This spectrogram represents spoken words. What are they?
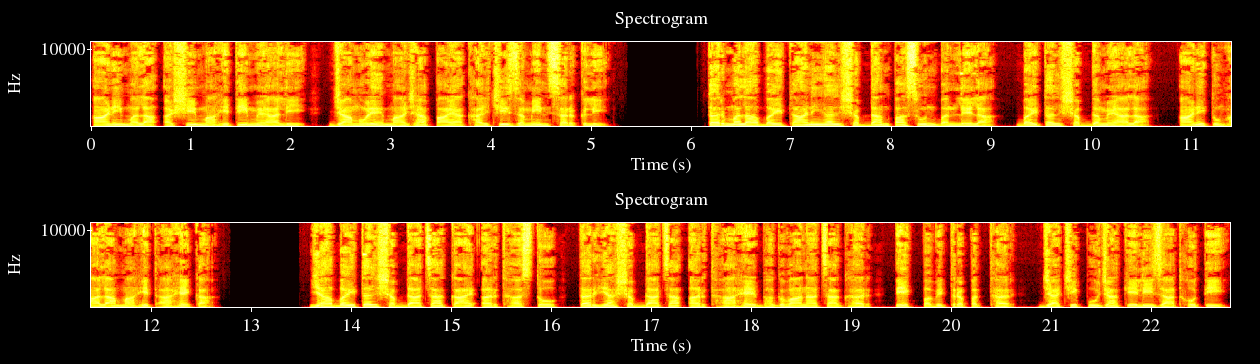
आणि मला अशी माहिती मिळाली ज्यामुळे माझ्या पायाखालची जमीन सरकली. तर मला बैत आणि अल शब्दांपासून बनलेला बैतल शब्द मिळाला आणि तुम्हाला माहीत आहे का? या बैतल शब्दाचा काय अर्थ असतो? तर या शब्दाचा अर्थ आहे भगवानाचा घर एक पवित्र पत्थर ज्याची पूजा केली जात होती.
